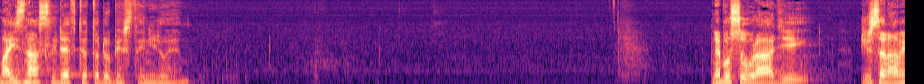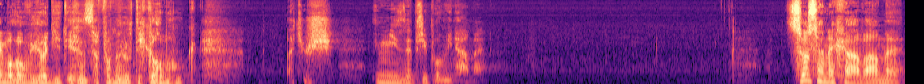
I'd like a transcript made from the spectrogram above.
Mají z nás lidé v této době stejný dojem? Nebo jsou rádi, že za námi mohou vyhodit jeden zapomenutý klobouk, ať už jim nic nepřipomínáme. Co zanecháváme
